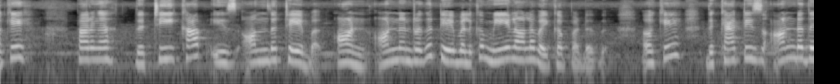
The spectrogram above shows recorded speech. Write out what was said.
okay பாருங்க the tea cup is on the table on ஆன்ன்றது டேபிளுக்கு மேலால் வைக்கப்படுது. Okay the cat is under the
